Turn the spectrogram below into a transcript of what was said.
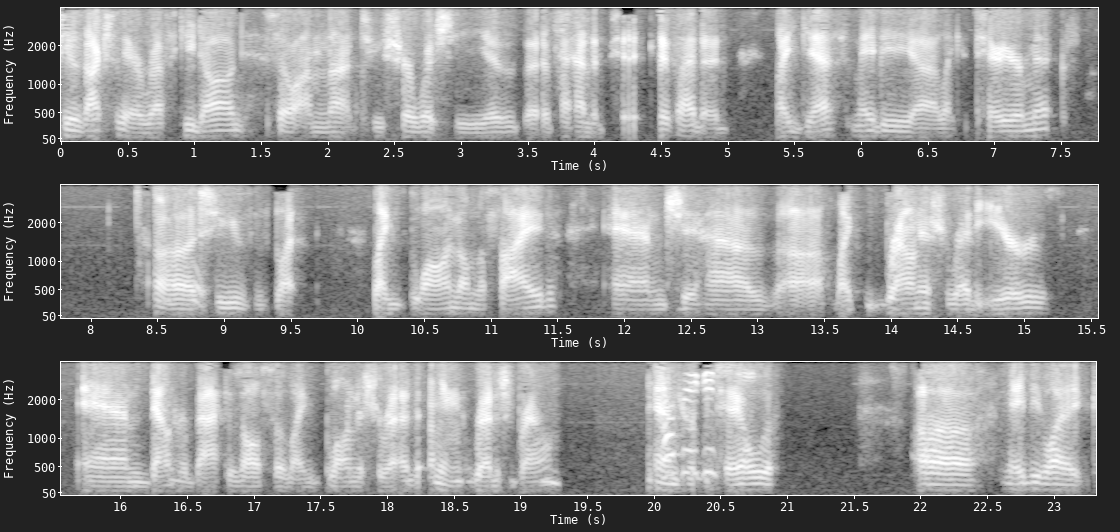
she was actually a rescue dog, so I'm not too sure what she is, but if I had to pick, if I had to, like, guess, maybe, uh, like a terrier mix. Uh, she's like, like blonde on the side, and she has, uh, like brownish red ears, and down her back is also like blondish red, I mean reddish brown. How And her big is tail, uh, maybe like,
